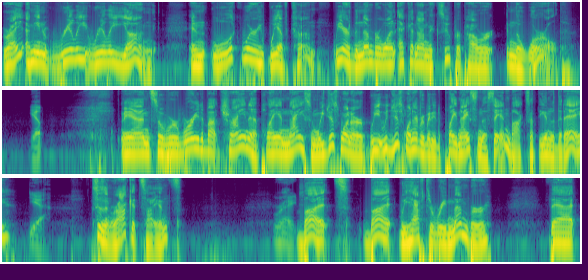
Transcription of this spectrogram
Right? I mean, really really young. And look where we have come. We are the number one economic superpower in the world. Yep. And so we're worried about China playing nice, and we just want our we, we just want everybody to play nice in the sandbox at the end of the day. Yeah. This isn't rocket science. Right. But but we have to remember that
